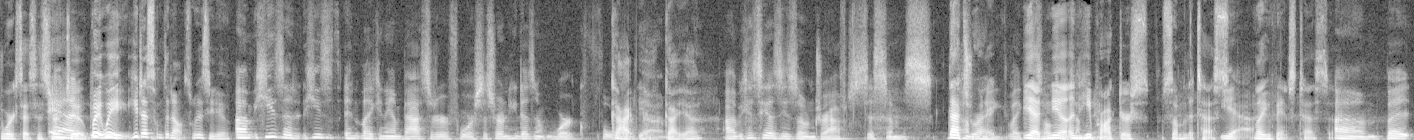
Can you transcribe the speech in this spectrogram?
works at Cicerone too. And wait, we- he does something else. What does he do? Um, he's a he's in, like an ambassador for Cicerone. He doesn't work for Got ya, them. got ya. Uh, because he has his own draft systems. That's company, right. Like yeah, Neil, and he proctors some of the tests. Yeah. like advanced tests. so. Um, but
